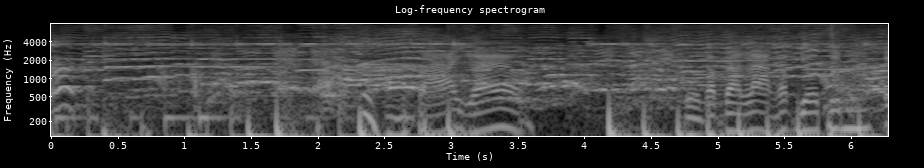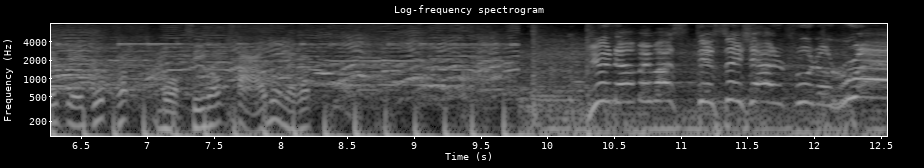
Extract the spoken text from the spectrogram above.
ซ้ายอีก แล้วดูครับด้านล่างครับโยทินเอสเอกรุ๊ปครับหมวกสีขาวๆนู่นแหละครับ Unanimous decision for the red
